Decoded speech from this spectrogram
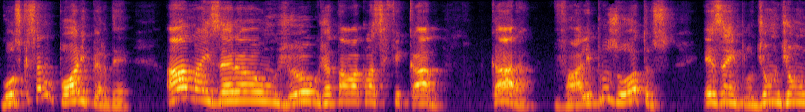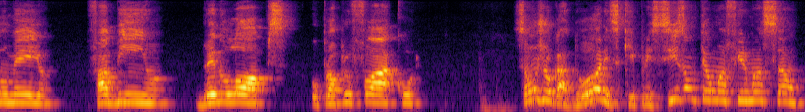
Gols que você não pode perder. Ah, mas era um jogo, já estava classificado. Cara, vale para os outros. Exemplo: John John no meio, Fabinho, Breno Lopes, o próprio Flaco. São jogadores que precisam ter uma afirmação.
